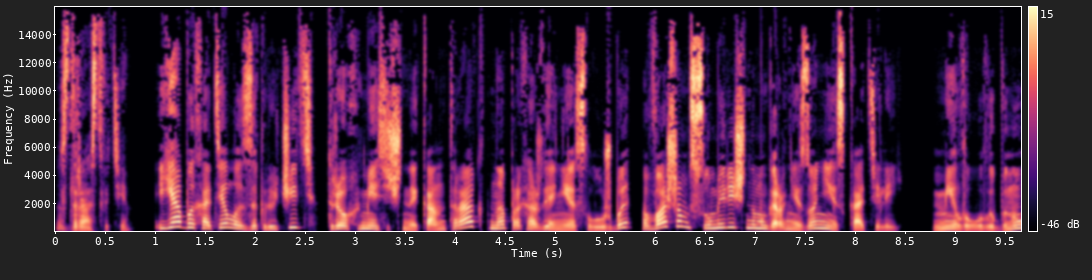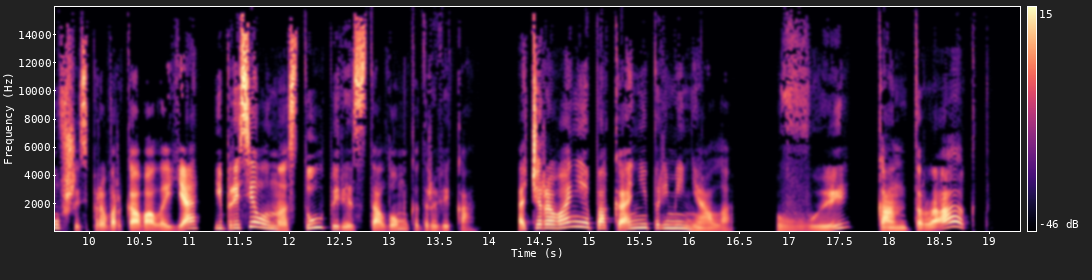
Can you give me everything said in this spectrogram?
«Здравствуйте. Я бы хотела заключить трехмесячный контракт на прохождение службы в вашем сумеречном гарнизоне искателей. Мило улыбнувшись, проворковала я и присела на стул перед столом кадровика. Очарование пока не применяла. «Вы? Контракт?»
